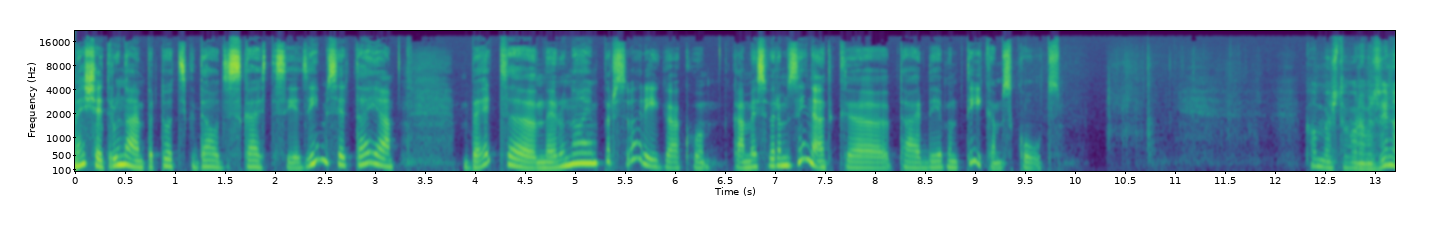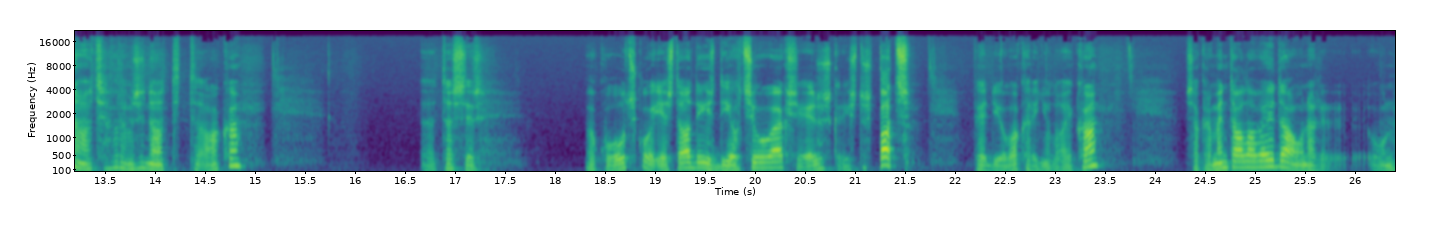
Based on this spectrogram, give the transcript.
Mēs šeit runājam par to, cik daudzas skaistas iezīmes ir tajā, bet nerunājam par svarīgāko, kā mēs varam zināt, ka tā ir Dievam tīkams kults. Kā mēs to varam zināt? Varam zināt tā, ka tas ir kults, ko iestādījis dievcilvēks Jēzus Kristus pats pēdējo vakariņu laikā, sakramentālā veidā un, ar, un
